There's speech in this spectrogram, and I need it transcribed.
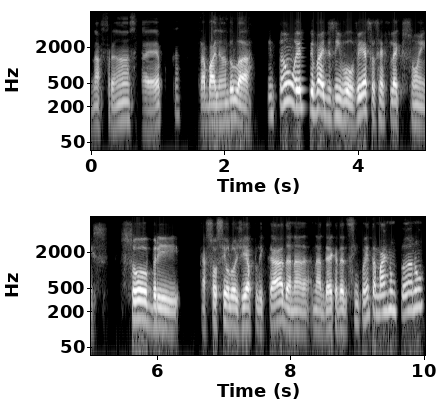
na França, na época, trabalhando lá. Então ele vai desenvolver essas reflexões sobre a sociologia aplicada na, na, década de 50, mas num plano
